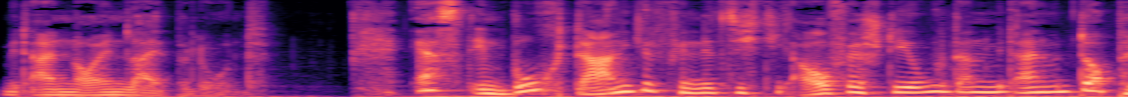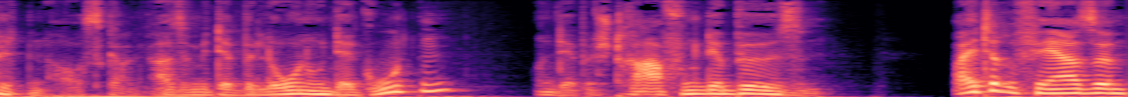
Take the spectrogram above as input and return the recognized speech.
mit einem neuen Leib belohnt. Erst im Buch Daniel findet sich die Auferstehung dann mit einem doppelten Ausgang, also mit der Belohnung der Guten und der Bestrafung der Bösen. Weitere Verse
